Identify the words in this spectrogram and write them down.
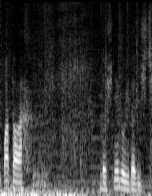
Łopata do śniegu i do liści.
